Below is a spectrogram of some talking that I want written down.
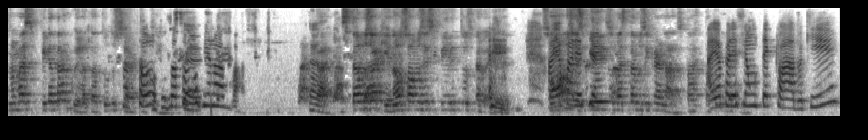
Não, mas fica tranquila, tá tudo certo. Só tô, tudo só estou ouvindo a voz. Tá. tá. Estamos aqui, não somos espíritos. É, é, somos apareceu... espíritos, mas estamos encarnados. Tá, tá aí apareceu bem. um teclado aqui.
